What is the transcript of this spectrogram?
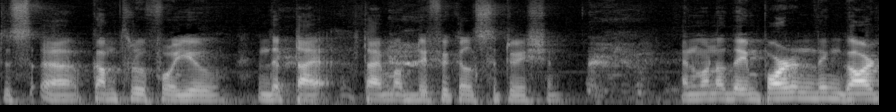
to uh, come through for you in the time of difficult situation. And one of the important things God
